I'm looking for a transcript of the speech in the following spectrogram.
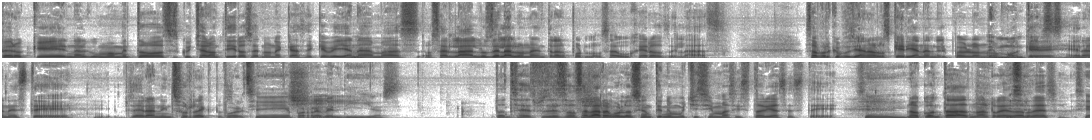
pero que en algún momento se escucharon tiros en una casa y que veía nada más, o sea, la luz de la luna entrar por los agujeros de las... O sea, porque pues ya no los querían en el pueblo, ¿no? De Porque eran, este, pues, eran insurrectos. Por, sí, por rebeldillos. Entonces, pues eso, o sea, la revolución tiene muchísimas historias, este, Sí. no contadas, ¿no? Alrededor de eso. Sí,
